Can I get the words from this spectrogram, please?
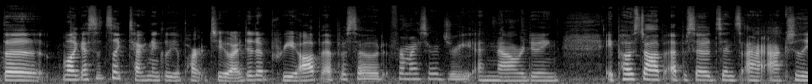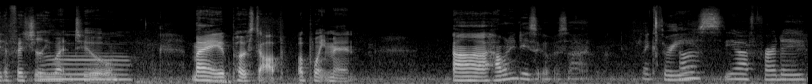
the well, I guess it's like technically a part two. I did a pre-op episode for my surgery, and now we're doing a post-op episode since I actually officially went to Oh. my post-op appointment. Uh, how many days ago was that? Like three. Was yeah Friday.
